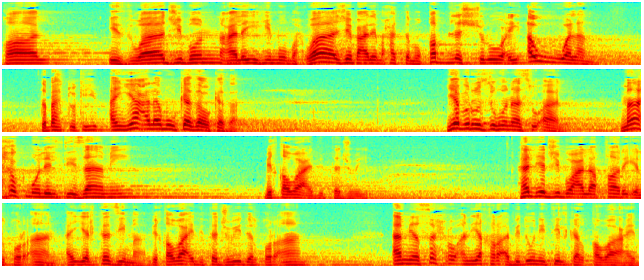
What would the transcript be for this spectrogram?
قال إذ واجب عليهم واجب عليهم حتى قبل الشروع أولا. انتبهتوا كيف؟ أن يعلموا كذا وكذا. يبرز هنا سؤال ما حكم الالتزام بقواعد التجويد؟ هل يجب على قارئ القرآن أن يلتزم بقواعد تجويد القرآن؟ أم يصح أن يقرأ بدون تلك القواعد؟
